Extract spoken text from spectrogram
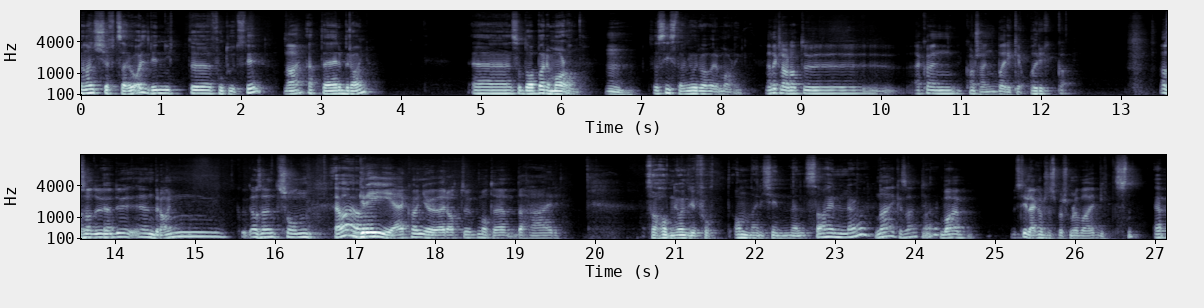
Men han kjøpte seg jo aldri nytt eh, fotoutstyr Nei. etter brann. Eh, Så da bare malte han. Mm. Så det siste han gjorde, var bare maling. Men det er klart at du jeg kan, Kanskje han bare ikke orka. Altså, du, du, en brann altså En sånn Ja, ja. greie kan gjøre at du på en måte Det her Så hadde han jo aldri fått anerkjennelser heller, da. Nei, ikke sant? Hva er, stiller jeg kanskje spørsmålet hva er vitsen? Ja.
